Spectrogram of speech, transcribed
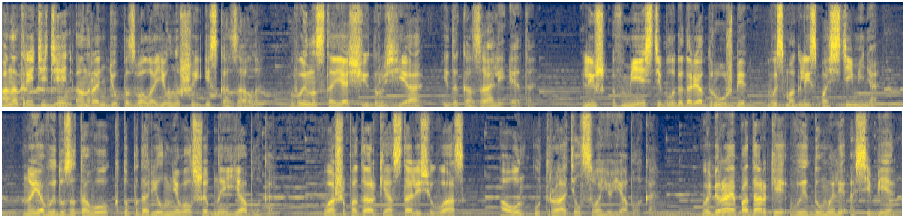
А на третий день Анрандю позвала юношей и сказала «Вы настоящие друзья и доказали это. Лишь вместе, благодаря дружбе, вы смогли спасти меня. Но я выйду за того, кто подарил мне волшебное яблоко. Ваши подарки остались у вас, а он утратил свое яблоко. Выбирая подарки, вы думали о себе –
